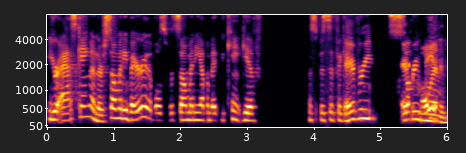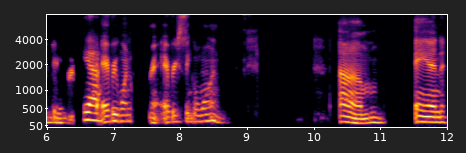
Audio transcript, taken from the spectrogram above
you're asking, and there's so many variables with so many of them that you can't give a specific. Every So- everyone is different. yeah, Everyone, every single one. Um, and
